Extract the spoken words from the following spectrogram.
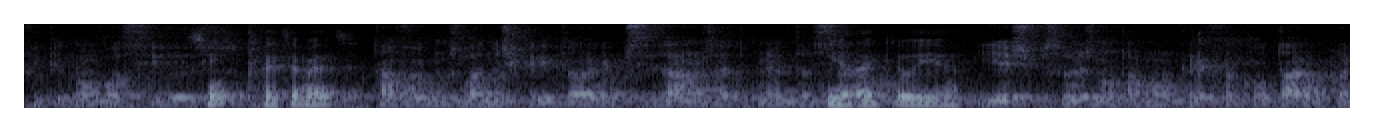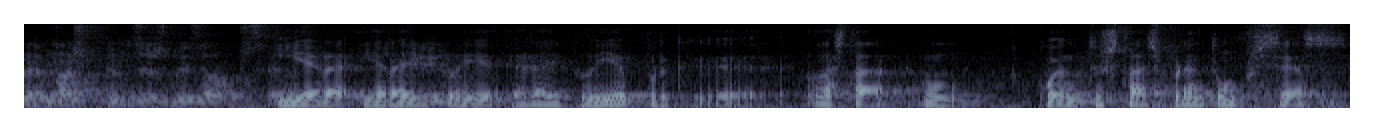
fui ter com vocês. Sim, perfeitamente. Estávamos lá no escritório, precisávamos da documentação. E era aí que eu ia. E as pessoas não estavam a querer facultar para nós podermos agilizar o processo. E era, e era aí que eu ia, era aí que eu ia, porque eh, lá está, quando tu estás perante um processo,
